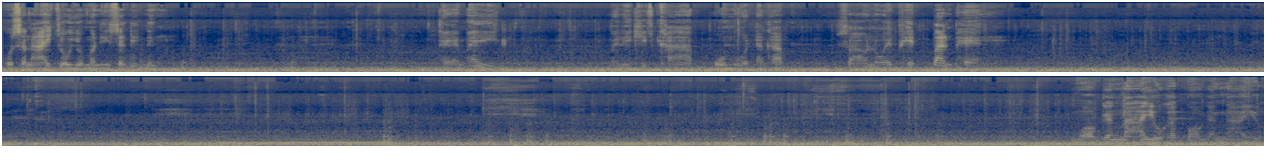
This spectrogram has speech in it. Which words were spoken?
โฆษณาให้โจโยมันนี้สักนิดหนึ่งแถมให้ไม่ได้คิดค่าโปรโมทนะครับ สาวน้อยเพชรบ้านแพง หมอกยังหนาอยู่ครับหมอกยังหนาอยู่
